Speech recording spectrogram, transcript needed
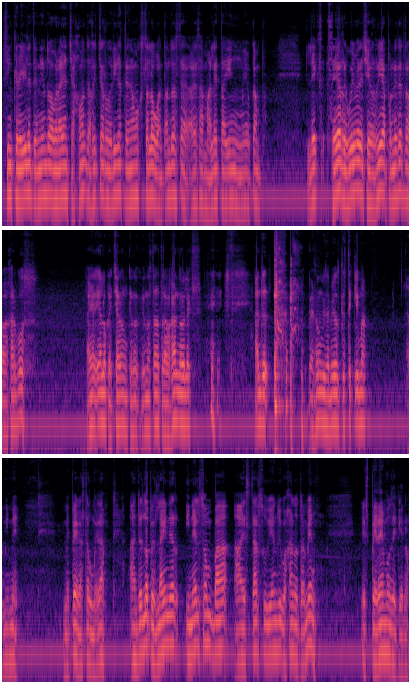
es increíble teniendo a Brian Chajón, a Richard Rodríguez, tengamos que estarlo aguantando a esa maleta ahí en medio campo. Lex CR, Wilmer Echeverría, ponete a trabajar vos. ya, lo cacharon que no, que no estaba trabajando, Lex. Andrés, perdón mis amigos que este clima a mí me, me pega esta humedad. Andrés López Liner y Nelson va a estar subiendo y bajando también. Esperemos de que no.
